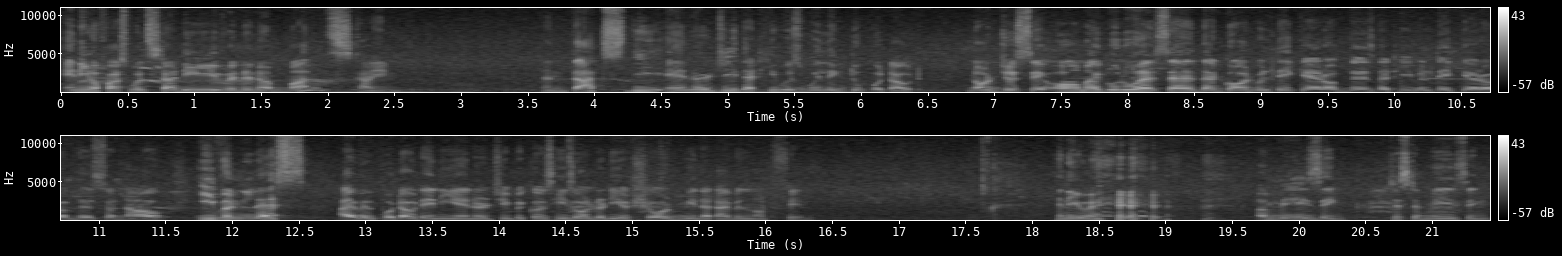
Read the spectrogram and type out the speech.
any of us would study even in a month's time. And that's the energy that he was willing to put out. Not just say, oh, my guru has said that God will take care of this, that he will take care of this, so now even less I will put out any energy because he's already assured me that I will not fail. Anyway, amazing, just amazing.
